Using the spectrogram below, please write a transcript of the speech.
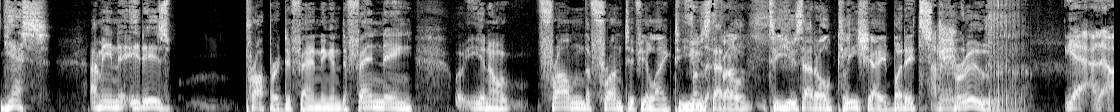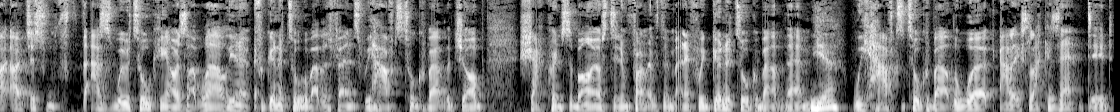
Yes. I mean, it is proper defending and defending, you know, from the front, if you like, to From use that front. old to use that old cliche, but it's I mean- true. Yeah, and I, I just, as we were talking, I was like, well, you know, if we're going to talk about the defence, we have to talk about the job Xhaka and Ceballos did in front of them. And if we're going to talk about them, Yeah. we have to talk about the work Alex Lacazette did.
